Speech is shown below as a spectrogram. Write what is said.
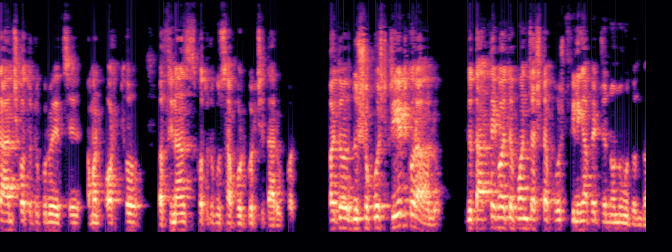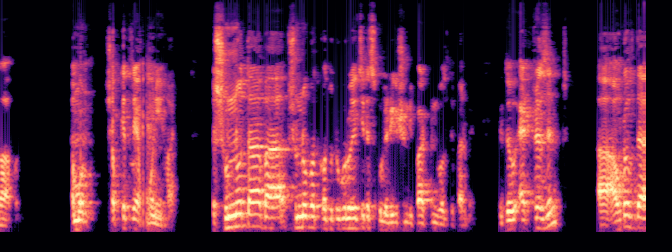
কাজ কতটুকু রয়েছে, আমার অর্থ বা ফিনান্স কতটুকু সাপোর্ট করছে তার উপর। হয়তো দুশো পোস্ট ক্রিয়েট করা হলো, কিন্তু তার থেকে হয়তো পঞ্চাশটা পোস্ট ফিলিং আপের জন্য অনুমোদন দেওয়া হলো। এমন, সব ক্ষেত্রে এমনই হয়। তো শূন্যতা বা শূন্যপদ কতটুকু রয়েছে, এটা স্কুল এডুকেশন ডিপার্টমেন্ট বলতে পারবে। কিন্তু at present out of the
